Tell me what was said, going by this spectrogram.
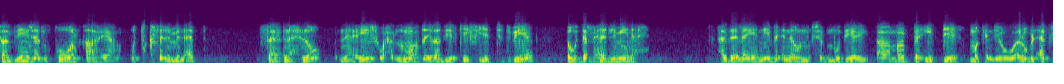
فمنين جات القوة القاهرة وتقفل الملعب فنحن نعيش واحد المعضلة ديال كيفية تدبير أو دفع هذه المنح. هذا لا يعني بأنه المكتب المديري راه مربع يديه وما كنديرو والو بالعكس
